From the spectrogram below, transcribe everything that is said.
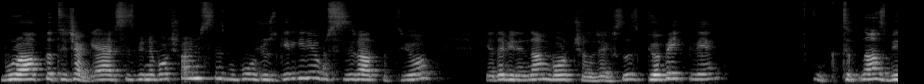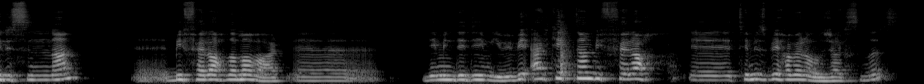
Bu rahatlatacak. Eğer siz birine borç vermişsiniz bu borcunuz geri geliyor. Bu sizi rahatlatıyor. Ya da birinden borç alacaksınız. Göbekli tıknaz birisinden e, bir ferahlama var. E, demin dediğim gibi bir erkekten bir ferah, e, temiz bir haber alacaksınız.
